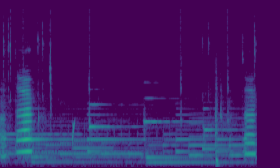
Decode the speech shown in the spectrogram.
Отак. Так.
